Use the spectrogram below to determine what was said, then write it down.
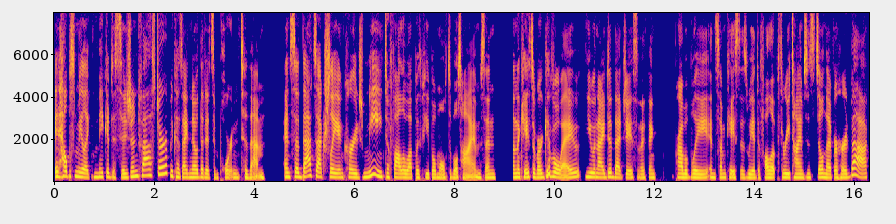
it helps me like make a decision faster because I know that it's important to them. And so that's actually encouraged me to follow up with people multiple times. And in the case of our giveaway, you and I did that, Jason. I think probably in some cases we had to follow up three times and still never heard back.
